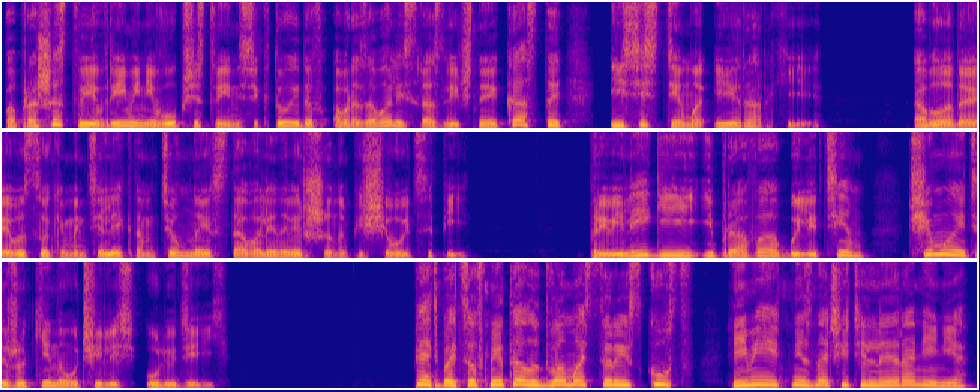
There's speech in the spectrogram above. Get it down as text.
по прошествии времени в обществе инсектоидов образовались различные касты и система иерархии. Обладая высоким интеллектом, темные вставали на вершину пищевой цепи. Привилегии и права были тем, чему эти жуки научились у людей. «Пять бойцов металла и два мастера искусств имеют незначительные ранения.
